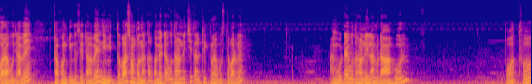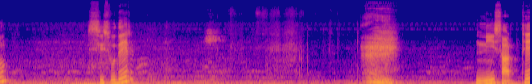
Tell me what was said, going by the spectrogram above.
করা বোঝাবে, তখন কিন্তু সেটা হবে নিমিত্ত বা সম্প্রদান কারক আমি একটা উদাহরণ নিচ্ছি তাহলে ঠিক তোমরা বুঝতে পারবে। আমি ওটাই উদাহরণ নিলাম, রাহুল পথ শিশুদের নিঃস্বার্থে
